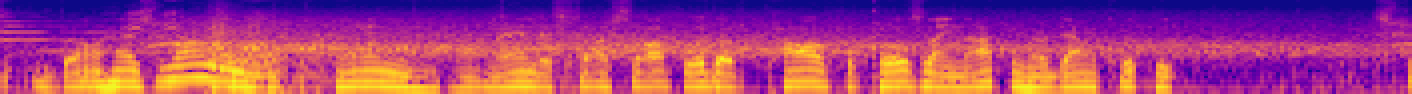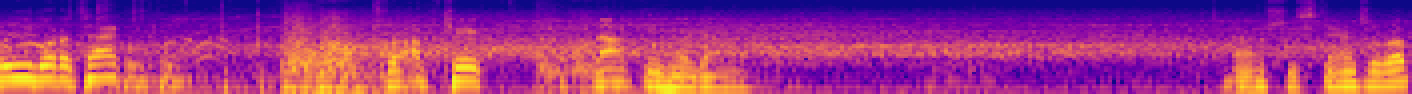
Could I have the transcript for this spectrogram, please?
The bell has rung and Amanda starts off with a powerful clothesline knocking her down quickly. Springboard attack, drop kick, knocking her down. Now she stands her up.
